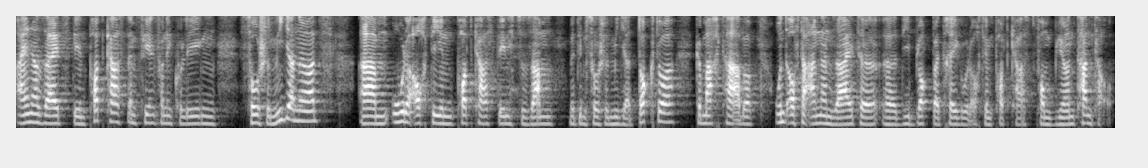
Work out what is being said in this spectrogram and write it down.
einerseits den Podcast empfehlen von den Kollegen Social Media Nerds ähm, oder auch den Podcast, den ich zusammen mit dem Social Media Doktor gemacht habe und auf der anderen Seite äh, die Blogbeiträge oder auch den Podcast von Björn Tantau.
